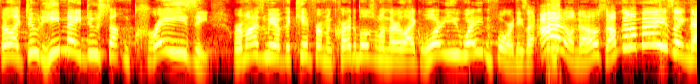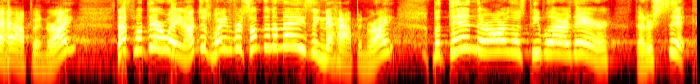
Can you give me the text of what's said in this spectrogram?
They're like, dude, he may do something crazy. Reminds me of the kid from Incredibles when they're like, what are you waiting for? And he's like, I don't know, something amazing to happen, right? That's what they're waiting. I'm just waiting for something amazing to happen, right? But then there are those people that are there that are sick,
